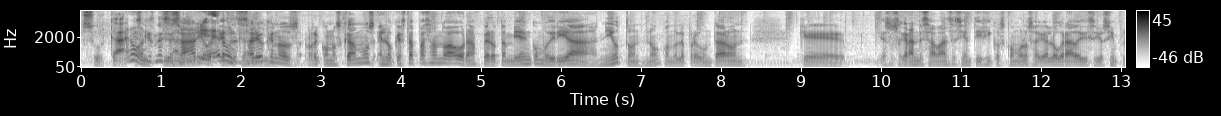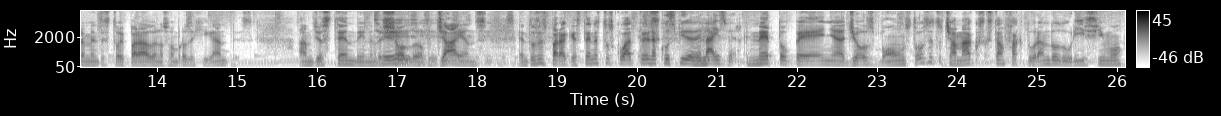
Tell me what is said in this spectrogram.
surcaron. Es que es necesario, es necesario que nos reconozcamos en lo que está pasando ahora, pero también, como diría Newton, ¿no? Cuando le preguntaron que esos grandes avances científicos, cómo los había logrado, y dice, yo simplemente estoy parado en los hombros de gigantes. I'm just standing in the Sí, shoulder sí, of sí, giants. Entonces, para que estén estos cuates... Es la cúspide del iceberg. Neto Peña, Joss Bones, todos estos chamacos que están facturando durísimo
